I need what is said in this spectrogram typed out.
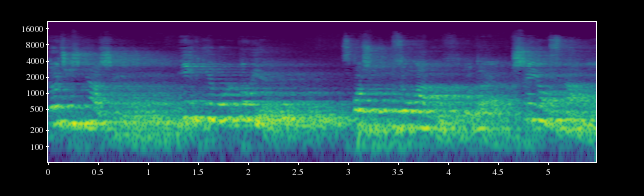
Do dziś dnia żyją. Nikt nie morduje spośród muzułmanów tutaj. Żyją z nami.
